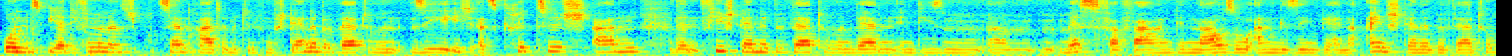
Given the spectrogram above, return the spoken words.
Und ja, die 95%-Rate mit den 5-Sterne-Bewertungen sehe ich als kritisch an, denn 4-Sterne-Bewertungen werden in diesem ähm, Messverfahren genauso angesehen wie eine 1-Sterne-Bewertung.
